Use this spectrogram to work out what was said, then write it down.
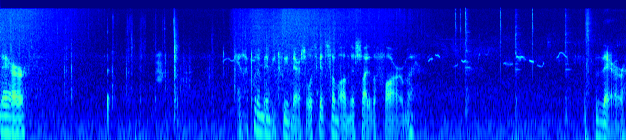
there. Can I put them in between there? So let's get some on this side of the farm. There.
